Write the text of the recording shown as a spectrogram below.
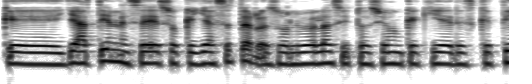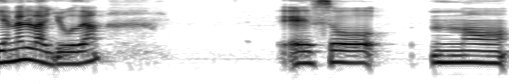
que ya tienes eso, que ya se te resolvió la situación que quieres, que tienes la ayuda, eso no,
